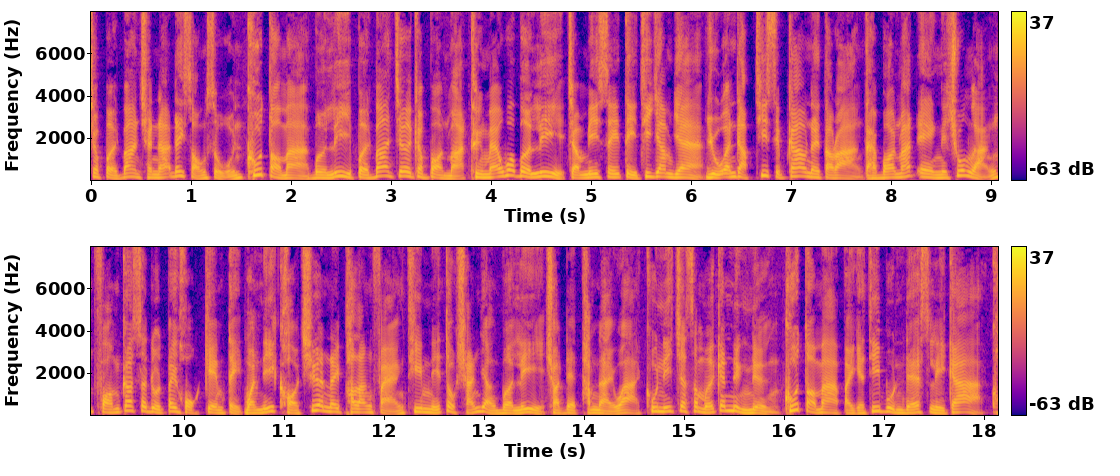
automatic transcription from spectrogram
จะเปิดบ้านชนะได้ 2-0 คู่ต่อมาเบอร์ลี่เปิดบ้านเจอกับบอลมัดถึงแม้ว่าเบอร์ลี่จะมีสถิติที่ย่ำแย่ อยู่อันดับที่ 19 ในตาราง แต่บอลมัดเองในช่วงหลัง ฟอร์มก็สะดุดไป 6 เกมติด วันนี้ขอเชื่อในพลังแฝงทีมหนีตกชั้นอย่างเบอร์ลี่ช็อตเด็ดทำนายว่า คู่นี้จะเสมอกัน1-1คู่ต่อมาไปกันที่บุนเดสลีกาโค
